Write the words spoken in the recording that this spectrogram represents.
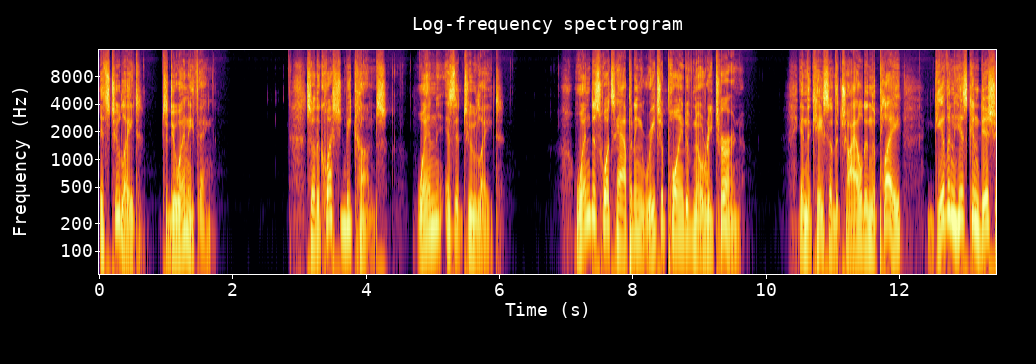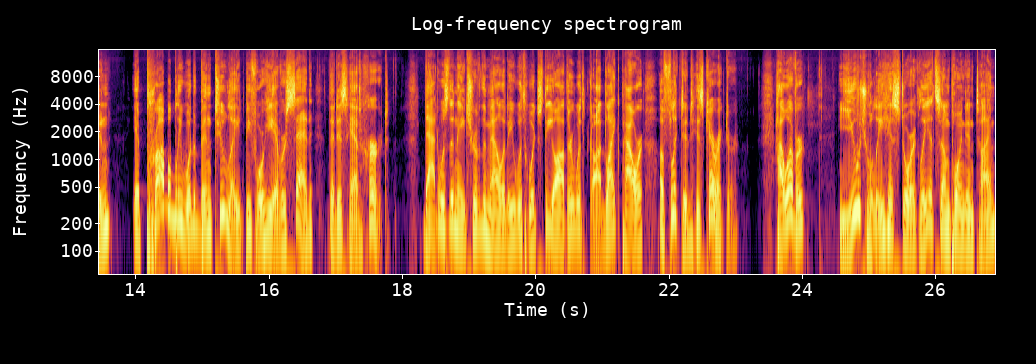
it's too late to do anything. So the question becomes when is it too late? When does what's happening reach a point of no return? In the case of the child in the play, given his condition, it probably would have been too late before he ever said that his head hurt. That was the nature of the malady with which the author, with godlike power, afflicted his character. However, usually, historically, at some point in time,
